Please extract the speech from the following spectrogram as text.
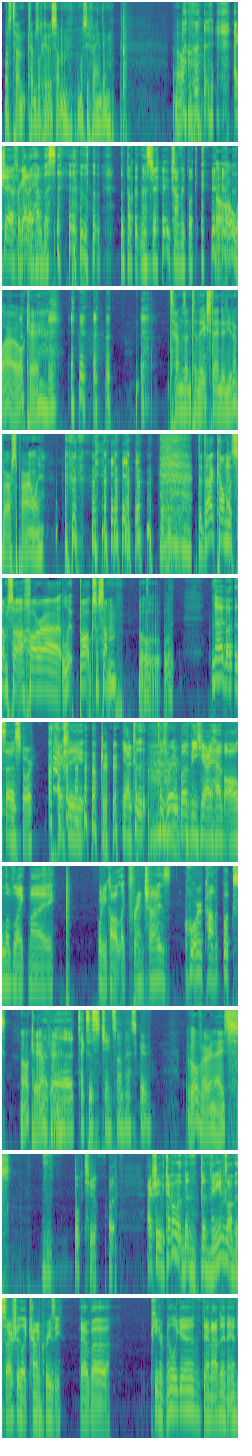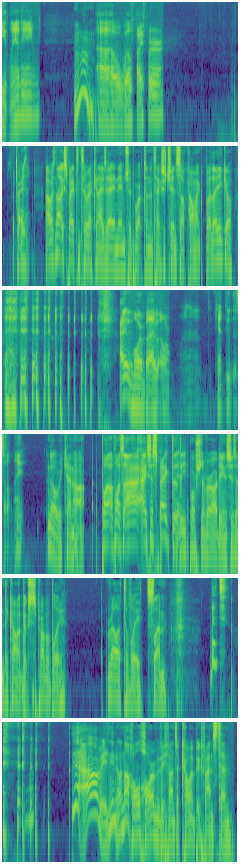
What's Tim? Tim's looking at something. What's he finding? Oh, Actually, I forgot I have this the, the Puppet Master comic book. oh, oh, wow. Okay. Tim's into the extended universe, apparently. Did that come with some sort of horror loot box or something? Oh, No, I bought this at a store. Actually, okay. yeah, because because right above me here, I have all of like my, what do you call it, like franchise horror comic books. Okay. Have, Okay. uh, Texas Chainsaw Massacre oh, very nice. book two, but actually the kind of the the names on this are actually like kind of crazy. They have uh, Peter Milligan, Dan Abnett, Andy Lanning, Hmm. uh, Will Pfeiffer. Surprising. I was not expecting to recognize any names who'd worked on the Texas Chainsaw comic, but there you go. I have more, but I oh, uh, can't do this all night. No, we cannot. Plus, plus I, I suspect that the portion of our audience who's into comic books is probably relatively slim. What? Yeah, I mean, you know, not all horror movie fans are comic book fans, Tim.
